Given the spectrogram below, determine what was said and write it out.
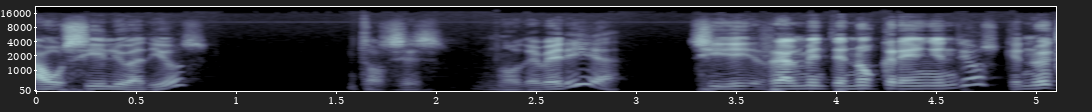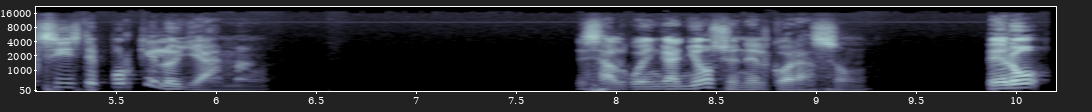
auxilio a Dios. Entonces, no debería si realmente no creen en Dios, que no existe, ¿por qué lo llaman? Es algo engañoso en el corazón. Pero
